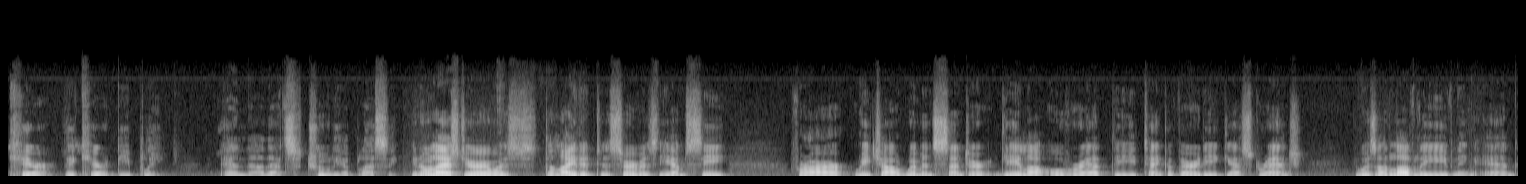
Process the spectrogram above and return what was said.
care. They care deeply. And uh, that's truly a blessing. You know, last year I was delighted to serve as the MC for our Reach Out Women's Center gala over at the Tanque Verde Guest Ranch. It was a lovely evening, and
